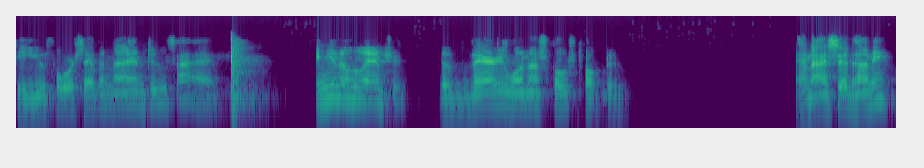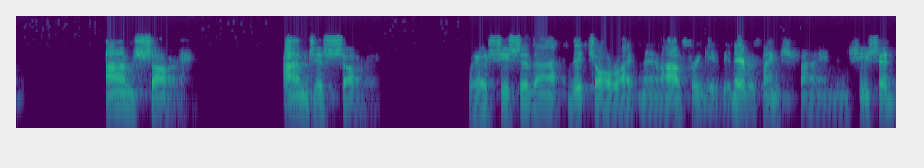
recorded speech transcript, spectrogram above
TU47925. And you know who answered? the very one I'm supposed to talk to. And I said, honey, I'm sorry. I'm just sorry. Well, she said, I, it's all right now. I'll forgive you. And everything's fine. And she said,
